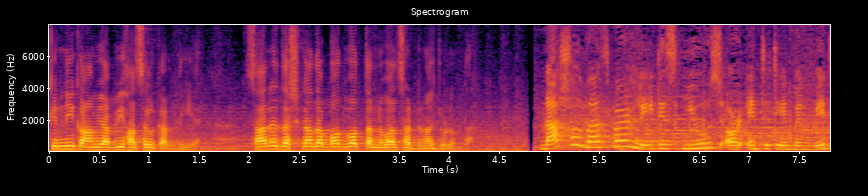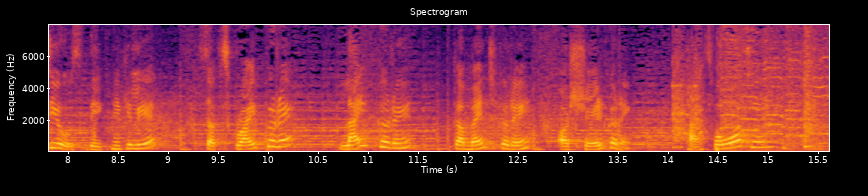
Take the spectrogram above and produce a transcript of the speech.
ਕਿੰਨੀ ਕਾਮਯਾਬੀ ਹਾਸਲ ਕਰਦੀ ਹੈ ਸਾਰੇ ਦਰਸ਼ਕਾਂ ਦਾ ਬਹੁਤ-ਬਹੁਤ ਧੰਨਵਾਦ ਸਾਡੇ ਨਾਲ ਜੁੜਨ ਦਾ नेशनल बस पर लेटेस्ट न्यूज और एंटरटेनमेंट वीडियोस देखने के लिए सब्सक्राइब करें लाइक करें कमेंट करें और शेयर करें थैंक्स फॉर वॉचिंग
